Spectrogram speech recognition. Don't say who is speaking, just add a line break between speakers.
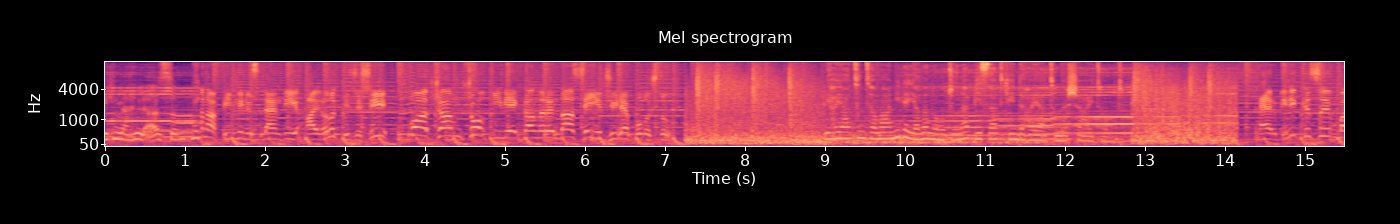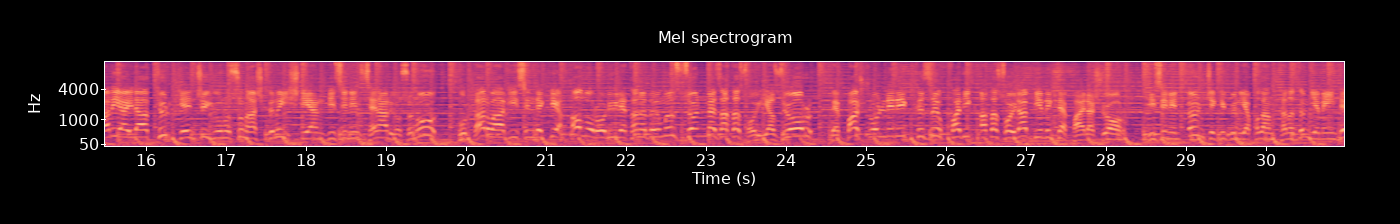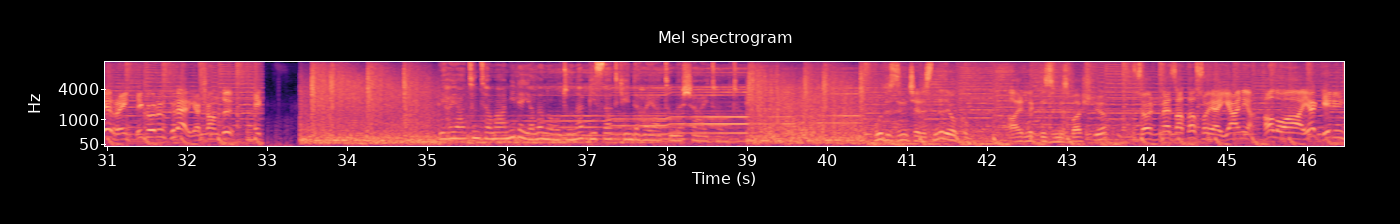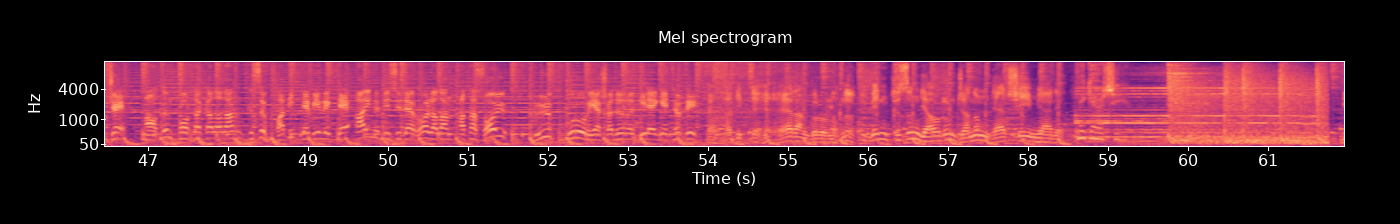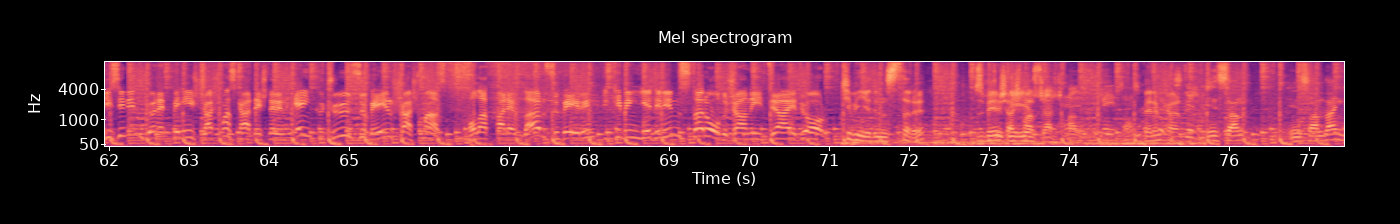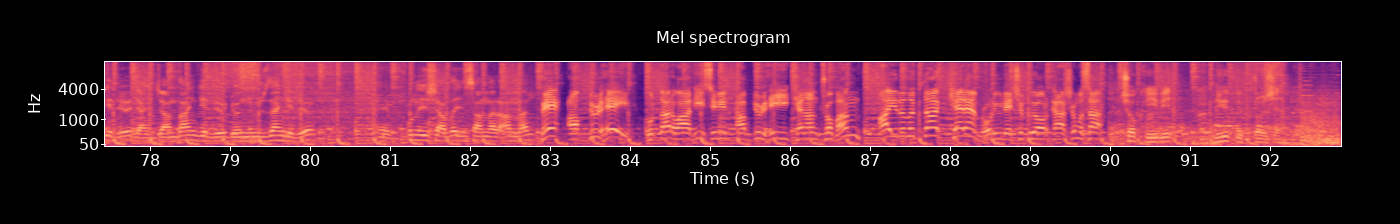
bilmen lazım.
Ana filmin üstlendiği ayrılık dizisi bu akşam Show TV ekranlarında seyirciyle buluştu.
Bir hayatın tamamıyla yalan olduğuna bizzat kendi hayatımla şahit oldum.
Ermeni kızı Maria ile Türk genci Yunus'un aşkını işleyen dizinin senaryosunu Kurtlar Vadisi'ndeki Halo rolüyle tanıdığımız Sönmez Atasoy yazıyor ve başrolleri kızı Fadik Atasoy'la birlikte paylaşıyor. Dizinin önceki gün yapılan tanıtım yemeğinde renkli görüntüler yaşandı.
Bir hayatın tamamıyla yalan olduğuna bizzat kendi hayatımla şahit oldum.
Bu dizinin içerisinde de yokum. Ayrılık dizimiz başlıyor.
Sönmez Atasoy'a yani Halo Ağa'ya gelince Altın Portakal alan kızı Fadik'le birlikte aynı dizide rol alan Atasoy büyük gurur yaşadığını dile getirdi.
Fadik de her an gururlanır. Benim kızım, yavrum, canım, her şeyim yani.
Ne gerçeği?
Dizinin yönetmeni Şaşmaz kardeşlerin en küçüğü Zübeyir Şaşmaz. Polat Alemdar Zübeyir'in 2007'nin starı olacağını iddia ediyor.
2007'nin starı Zübeyir Şaşmaz.
Şaşmaz.
Benim kardeşim.
İnsan insandan geliyor yani candan geliyor, gönlümüzden geliyor. Ee, Bunu inşallah insanlar anlar.
Ve Abdülhey, Kurtlar Vadisi'nin Abdülhey'i Kenan Çoban ayrılıkta Kerem rolüyle çıkıyor karşımıza.
Çok iyi bir büyük bir proje.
